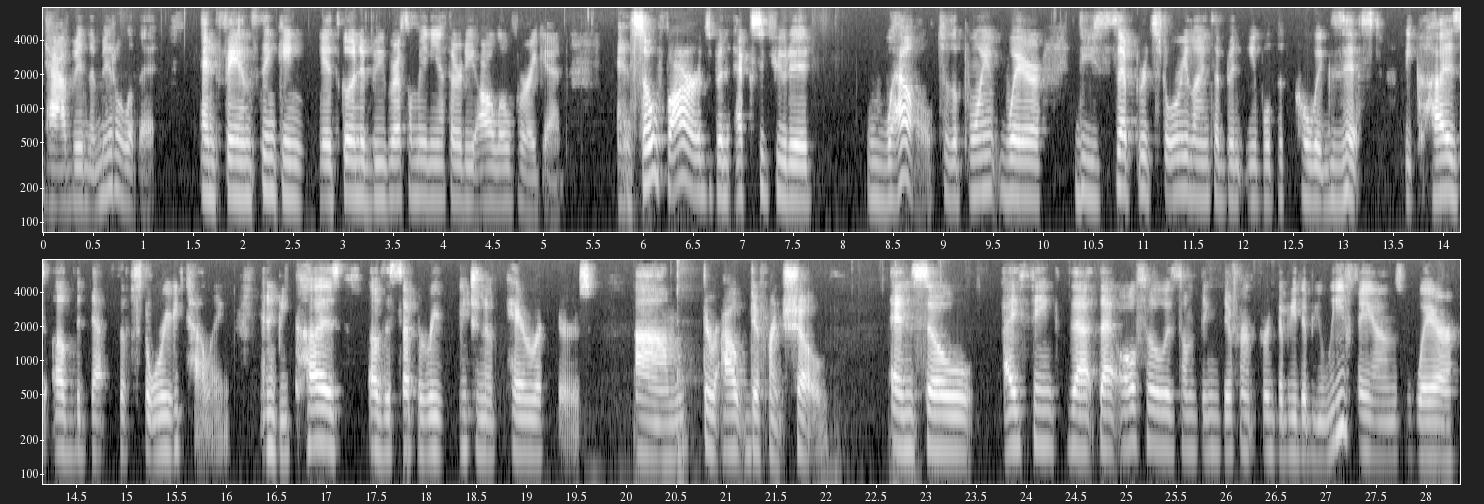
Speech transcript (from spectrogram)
dab in the middle of it. And fans thinking it's going to be WrestleMania 30 all over again. And so far, it's been executed well to the point where these separate storylines have been able to coexist because of the depth of storytelling and because of the separation of characters um, throughout different shows. And so I think that that also is something different for WWE fans where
